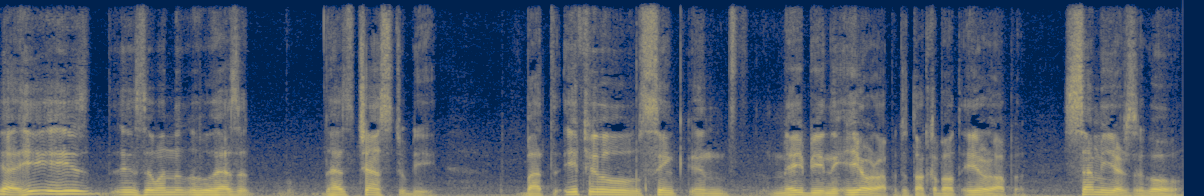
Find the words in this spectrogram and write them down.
Yeah, he is is the one who has a has chance to be. But if you think in maybe in Europe to talk about Europe, some years ago,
